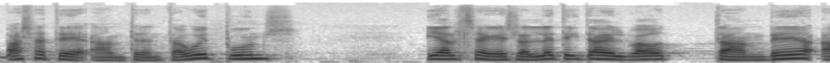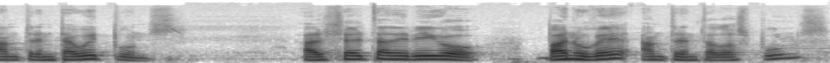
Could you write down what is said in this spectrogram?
va setè amb 38 punts i el segueix l'Atlètic de Bilbao també amb 38 punts. El Celta de Vigo va novè amb 32 punts,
